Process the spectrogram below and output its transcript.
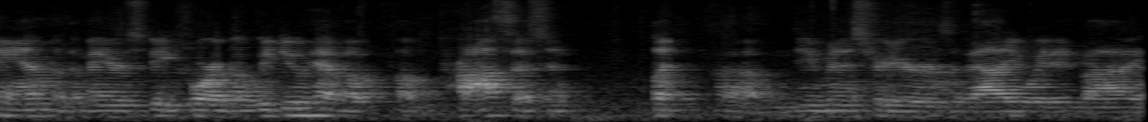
Pam or the mayor speak for it, but we do have a, a process and, but, um, the administrator is evaluated by,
